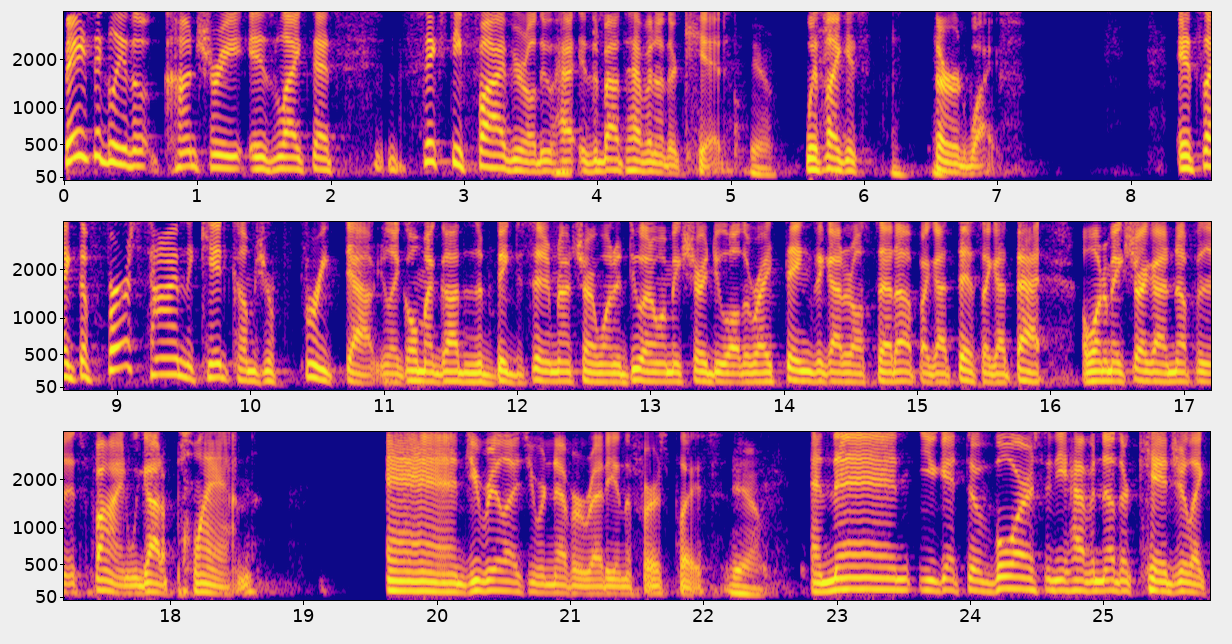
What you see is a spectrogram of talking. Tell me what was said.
Basically, the country is like that 65 year old who ha- is about to have another kid. Yeah. With like his third wife. It's like the first time the kid comes, you're freaked out. You're like, oh my God, this is a big decision. I'm not sure I want to do it. I want to make sure I do all the right things. I got it all set up. I got this, I got that. I want to make sure I got enough And. It's fine. We got a plan. And you realize you were never ready in the first place. Yeah. And then you get divorced and you have another kid, you're like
